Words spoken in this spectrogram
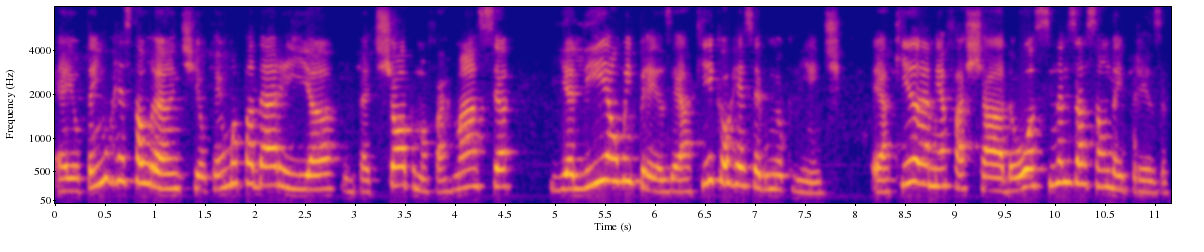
é, eu tenho um restaurante, eu tenho uma padaria, um pet shop, uma farmácia, e ali é uma empresa, é aqui que eu recebo o meu cliente, é aqui a minha fachada ou a sinalização da empresa.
